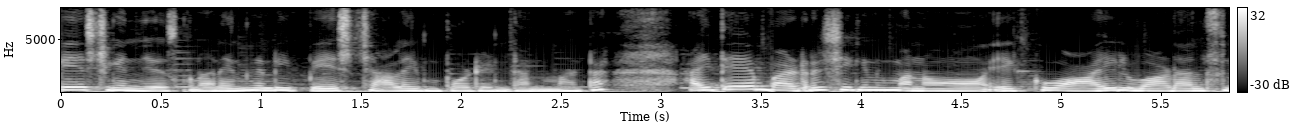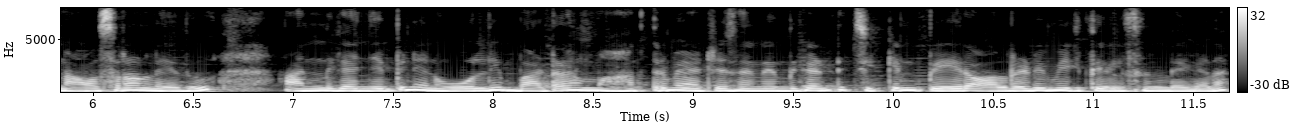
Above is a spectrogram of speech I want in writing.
పేస్ట్ కింద చేసుకున్నాను. ఎందుకంటే ఈ పేస్ట్ చాలా ఇంపార్టెంట్ అనమాట అయితే బటర్ చికెన్కి మనం ఎక్కువ ఆయిల్ వాడాల్సిన అవసరం లేదు. అందుకని చెప్పి నేను ఓన్లీ బటర్ మాత్రమే యాడ్ చేశాను. ఎందుకంటే చికెన్ పేరు ఆల్రెడీ మీకు తెలిసిందే కదా.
